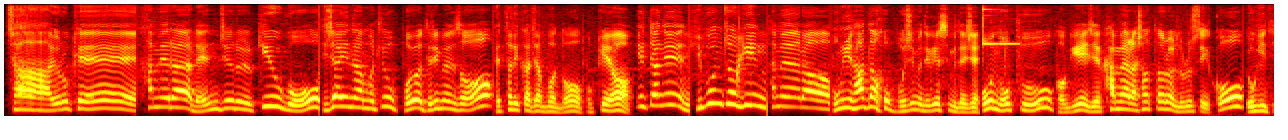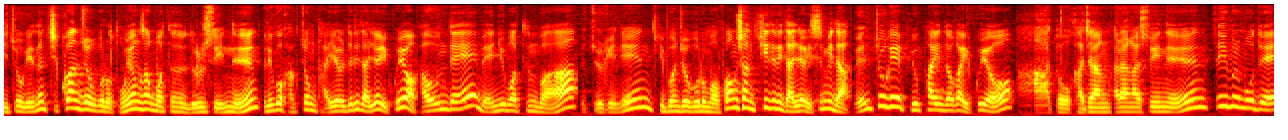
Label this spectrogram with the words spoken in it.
자, 이렇게 카메라 렌즈를 끼우고 디자인을 한번 쭉 보여드리면서 배터리까지 한번 넣어 볼게요. 일단은 기본적인 카메라와 동일하다고 보시면 되겠습니다. 이제 on, off 거기에 이제 카메라 셔터를 누를 수 있고 여기 뒤쪽에는 직관적으로 동영상 버튼을 누를 수 있는 그리고 각종 다이얼들이 달려 있고요. 가운데에 메뉴 버튼과 이쪽에는 기본적으로 뭐 function 키들이 달려 있습니다. 왼 쪽에 뷰파인더가 있고요. 아, 또 가장 자랑할 수 있는 swivel 모드에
